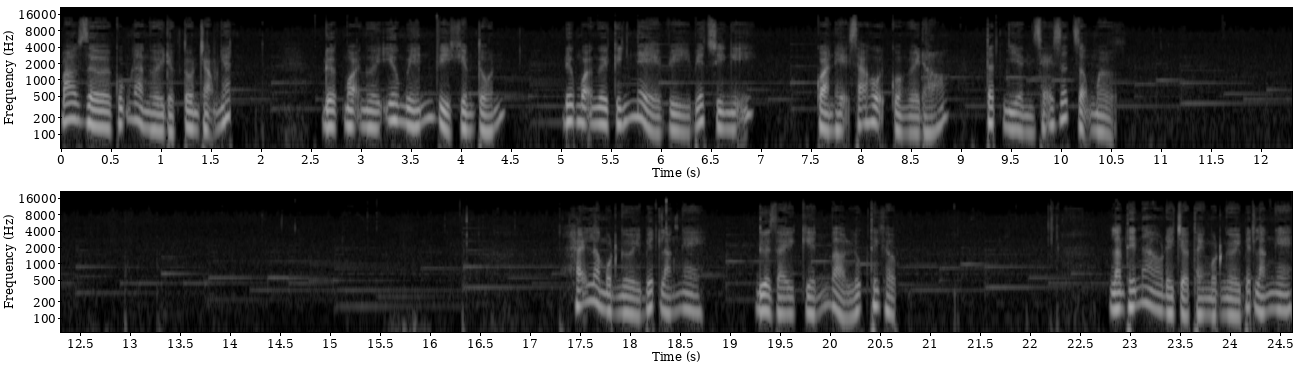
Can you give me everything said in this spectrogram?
bao giờ cũng là người được tôn trọng nhất, được mọi người yêu mến vì khiêm tốn, được mọi người kính nể vì biết suy nghĩ, quan hệ xã hội của người đó tất nhiên sẽ rất rộng mở. Hãy là một người biết lắng nghe, đưa ra ý kiến vào lúc thích hợp. Làm thế nào để trở thành một người biết lắng nghe?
